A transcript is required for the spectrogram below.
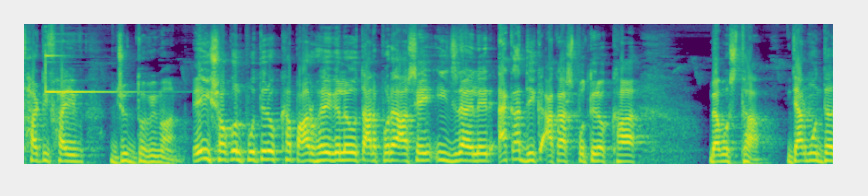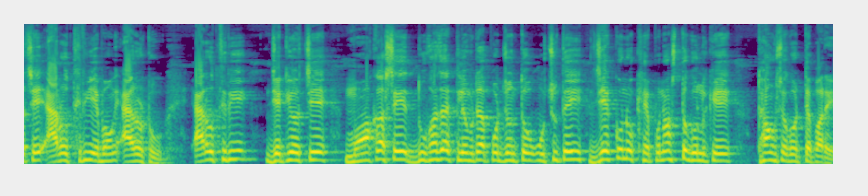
থার্টি ফাইভ যুদ্ধ বিমান এই সকল প্রতিরক্ষা পার হয়ে গেলেও তারপরে আসে ইসরায়েলের একাধিক আকাশ প্রতিরক্ষা ব্যবস্থা, যার মধ্যে আছে অ্যারো থ্রি এবং অ্যারো টু অ্যারো থ্রি যেটি হচ্ছে মহাকাশে দু হাজার কিলোমিটার পর্যন্ত উঁচুতেই যে কোনো ক্ষেপণাস্ত্রগুলোকে ধ্বংস করতে পারে।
